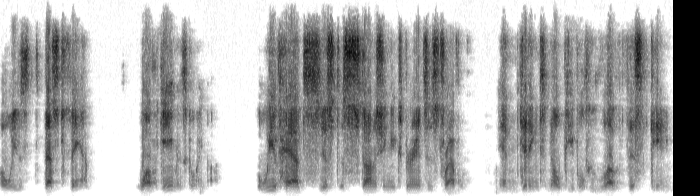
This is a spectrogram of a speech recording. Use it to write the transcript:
always the best fan while the game is going on. But we have had just astonishing experiences traveling and getting to know people who love this game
